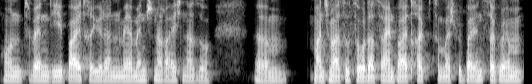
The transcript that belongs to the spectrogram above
Und wenn die Beiträge dann mehr Menschen erreichen, also ähm, manchmal ist es so, dass ein Beitrag zum Beispiel bei Instagram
